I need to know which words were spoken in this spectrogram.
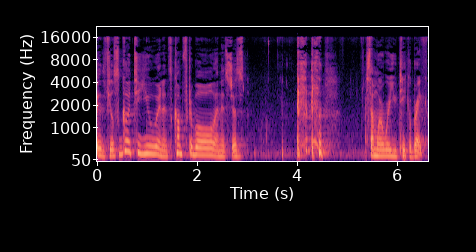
it feels good to you and it's comfortable and it's just somewhere where you take a break.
